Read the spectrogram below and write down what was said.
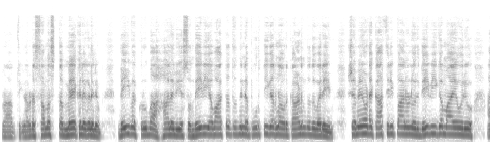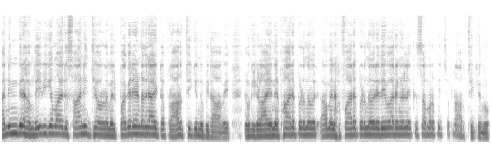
പ്രാർത്ഥിക്കുന്നു. അവരുടെ സമസ്ത മേഖലകളിലും ദൈവകൃപ ഹാലലൂയ സ്വം ദൈവിക വാക്തത്വത്തിന്റെ പൂർത്തീകരണം അവർ കാണുന്നത് വരെയും ക്ഷമയോടെ കാത്തിരിപ്പാനുള്ള ഒരു ദൈവികമായ ഒരു അനുഗ്രഹം ദൈവികമായ ഒരു സാന്നിധ്യം അവരുടെ മേൽ പകരേണ്ടതിനായിട്ട് പ്രാർത്ഥിക്കുന്നു പിതാവേ. രോഗികളായ എന്നെ ഭാരപ്പെടുന്നവർ അവൻ ഭാരപ്പെടുന്നവരെ ദൈവകാരങ്ങളിലേക്ക് സമർപ്പിച്ച് പ്രാർത്ഥിക്കുന്നു.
